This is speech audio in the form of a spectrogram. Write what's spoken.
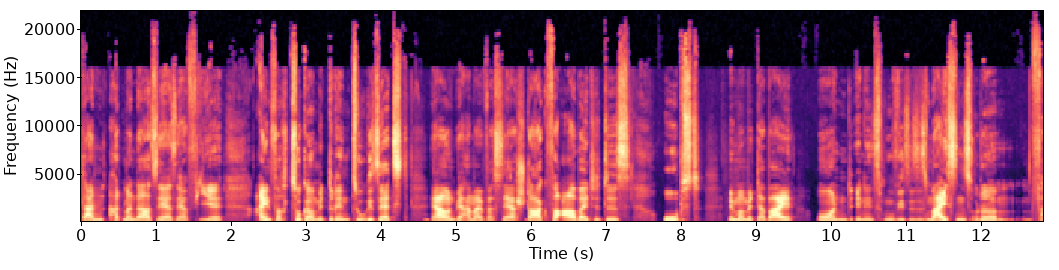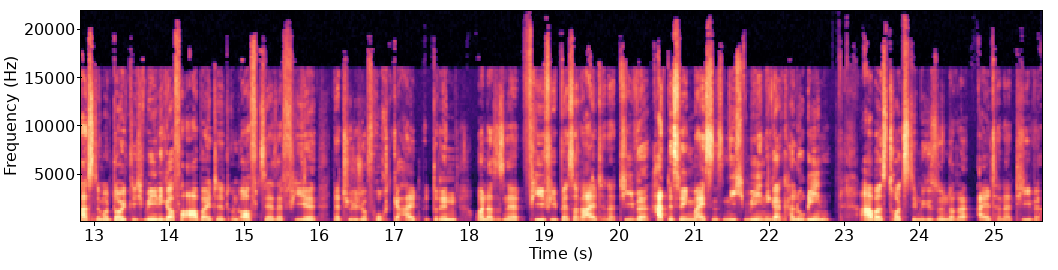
Dann hat man da sehr, sehr viel einfach Zucker mit drin zugesetzt. Ja, und wir haben einfach sehr stark verarbeitetes Obst immer mit dabei. Und in den Smoothies ist es meistens oder fast immer deutlich weniger verarbeitet und oft sehr, sehr viel natürlicher Fruchtgehalt mit drin. Und das ist eine viel, viel bessere Alternative. Hat deswegen meistens nicht weniger Kalorien, aber ist trotzdem die gesündere Alternative.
